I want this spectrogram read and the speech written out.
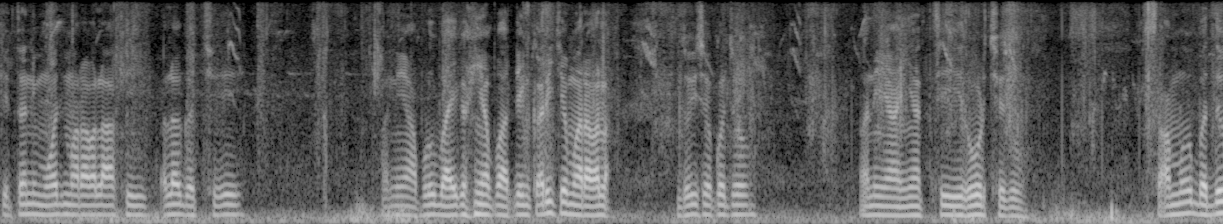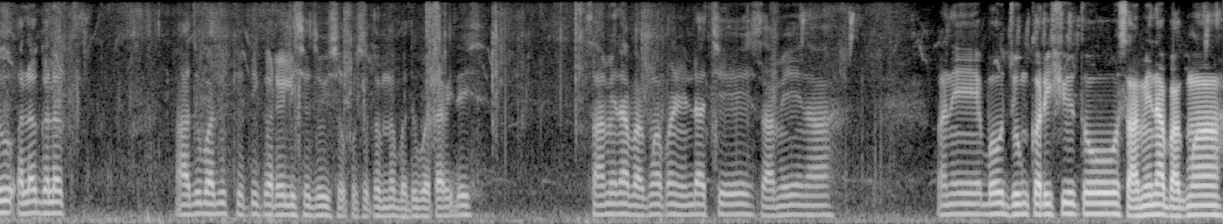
ખેતરની મોજ મારા વાલા આખી અલગ જ છે. અને આપણું બાઇક અહીંયા પાર્કિંગ કરી છે મારા વાલા. જોઈ શકો છો. અને અહીંયાથી રોડ છે જો. સામે બધું અલગ અલગ આજુબાજુ ખેતી કરેલી છે, જોઈ શકો છો. તમને બધું બતાવી દઈશ. સામેના ભાગમાં પણ ઈંડા છે, સામેના અને બહુ ઝૂમ કરીશું તો સામેના ભાગમાં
